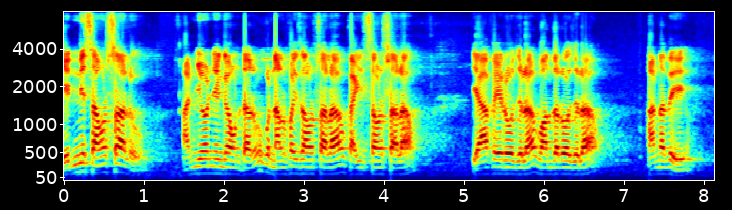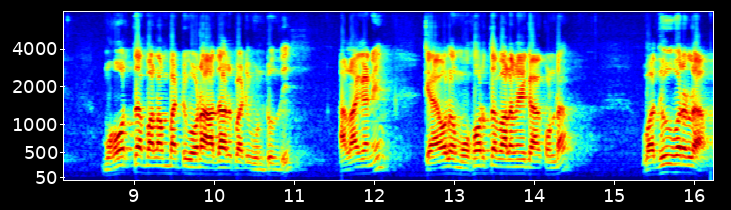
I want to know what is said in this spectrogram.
ఎన్ని సంవత్సరాలు అన్యోన్యంగా ఉంటారు? ఒక నలభై సంవత్సరాల? ఒక ఐదు సంవత్సరాల? యాభై రోజుల? వంద రోజుల? అన్నది ముహూర్త బలం బట్టి కూడా ఆధారపడి ఉంటుంది. అలాగని కేవలం ముహూర్త బలమే కాకుండా వధూవరుల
